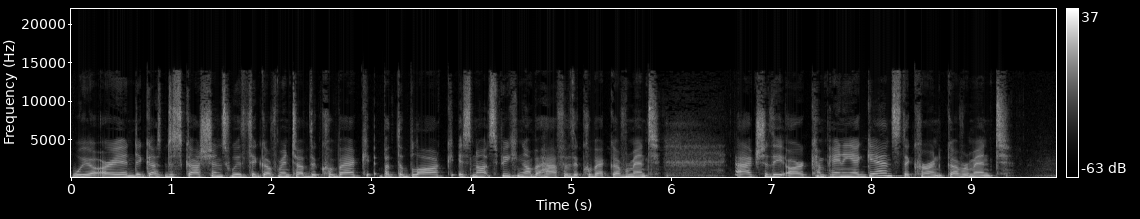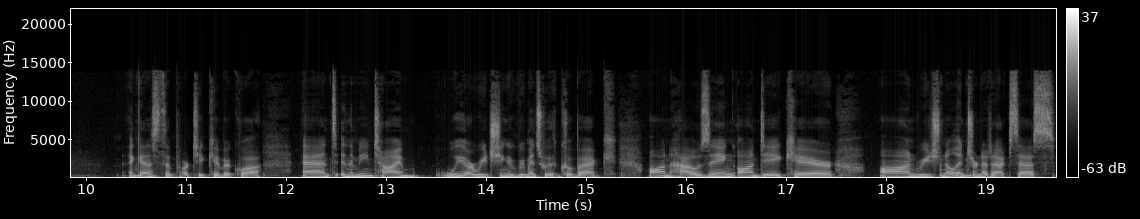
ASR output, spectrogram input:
we are in discussions with the government of the Quebec, but the Bloc is not speaking on behalf of the Quebec government. Actually, are campaigning against the current government, against the Parti Québécois. And in the meantime, we are reaching agreements with Quebec on housing, on daycare, on regional internet access,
